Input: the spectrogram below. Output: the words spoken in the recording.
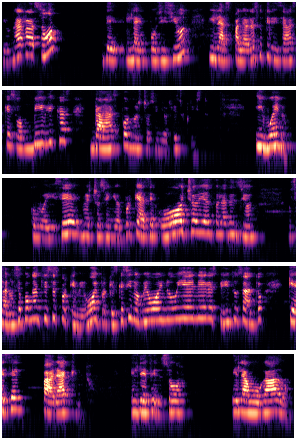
Hay una razón de la imposición y las palabras utilizadas que son bíblicas dadas por nuestro Señor Jesucristo. Y bueno, como dice nuestro Señor, porque hace ocho días fue la ascensión. O sea, no se pongan tristes porque me voy, porque es que si no me voy, no viene el Espíritu Santo, que es el paráclito, el defensor, el abogado,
